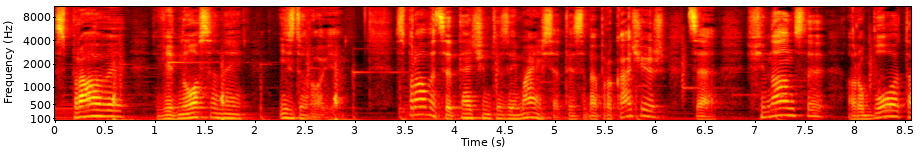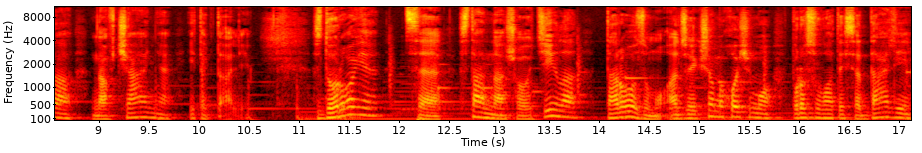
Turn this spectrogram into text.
справи, відносини і здоров'я. Справа це те, чим ти займаєшся, ти себе прокачуєш, це фінанси, робота, навчання і так далі. Здоров'я це стан нашого тіла та розуму, адже якщо ми хочемо просуватися далі,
